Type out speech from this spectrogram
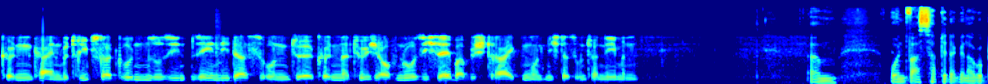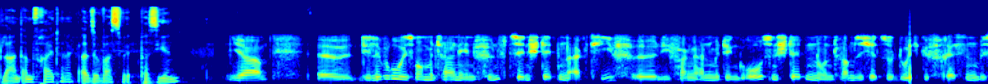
können keinen Betriebsrat gründen, so sehen die das, und äh, können natürlich auch nur sich selber bestreiken und nicht das Unternehmen. Ähm, und was habt ihr da genau geplant am Freitag? Also was wird passieren? Ja, äh, Deliveroo ist momentan in 15 Städten aktiv. Äh, die fangen an mit den großen Städten und haben sich jetzt so durchgefressen bis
